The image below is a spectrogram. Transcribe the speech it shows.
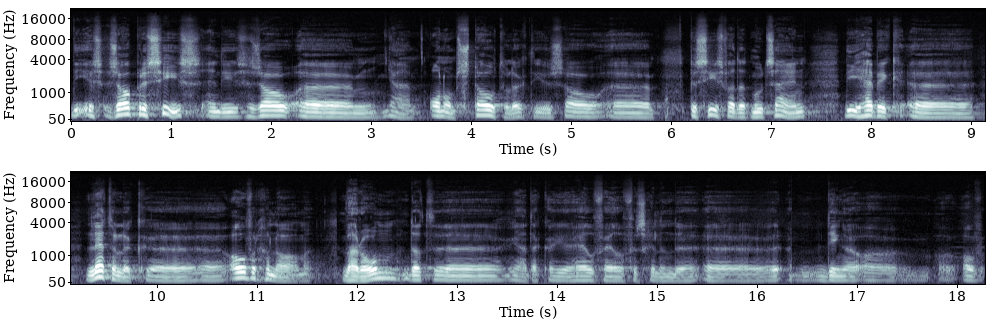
die is zo precies en die is zo ehm, ja, onomstotelijk, die is zo precies wat het moet zijn, die heb ik letterlijk overgenomen. Waarom? Dat, ja, daar kun je heel veel verschillende dingen eh, over,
